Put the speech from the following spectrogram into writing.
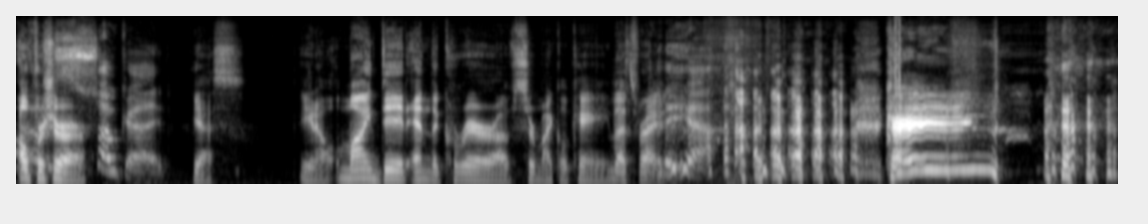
Oh, That for was sure. So good. Yes, you know mine did end the career of Sir Michael Caine. That's right. yeah. Caine.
